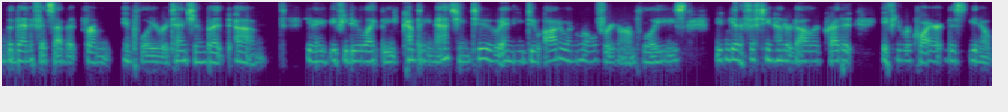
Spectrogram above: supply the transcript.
the benefits of it from employee retention. But, um, you know, if you do like the company matching too, and you do auto enroll for your employees, you can get a $1,500 credit if you require this, you know,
